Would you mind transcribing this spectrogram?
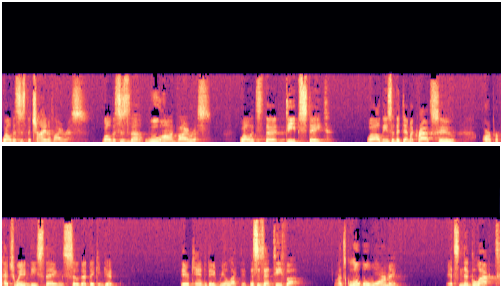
Well, this is the China virus. Well, this is the Wuhan virus. Well, it's the deep state. Well, these are the Democrats who are perpetuating these things so that they can get their candidate reelected. This is Antifa. That's global warming. It's neglect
